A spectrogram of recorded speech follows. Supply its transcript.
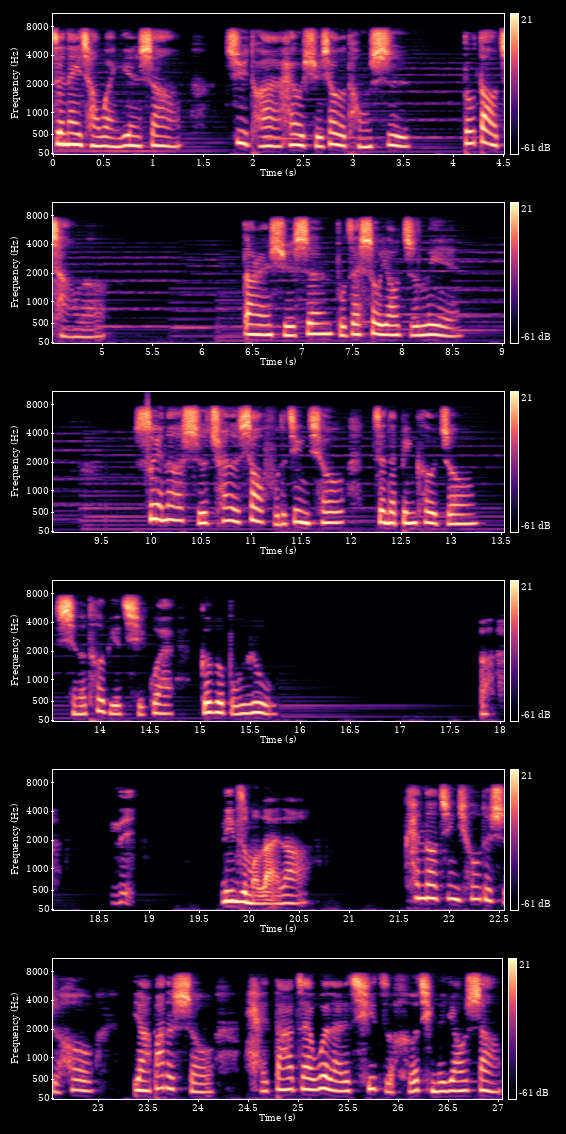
在那一场晚宴上，剧团还有学校的同事都到场了。当然，学生不在受邀之列。所以那时穿着校服的静秋站在宾客中，显得特别奇怪，格格不入。啊，你你怎么来了？看到静秋的时候，哑巴的手还搭在未来的妻子何晴的腰上，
